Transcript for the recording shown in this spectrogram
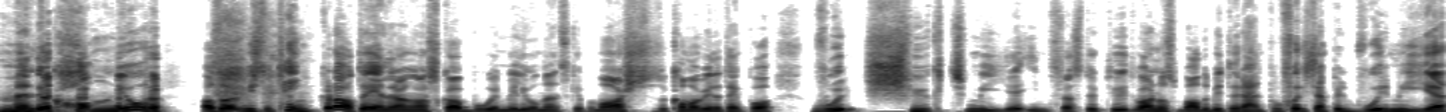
men det kan jo Altså, Hvis du tenker da at det en eller annen gang skal bo en million mennesker på Mars, så kan man begynne å tenke på hvor sjukt mye infrastruktur Det var noen som hadde begynt å regne på f.eks. hvor mye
